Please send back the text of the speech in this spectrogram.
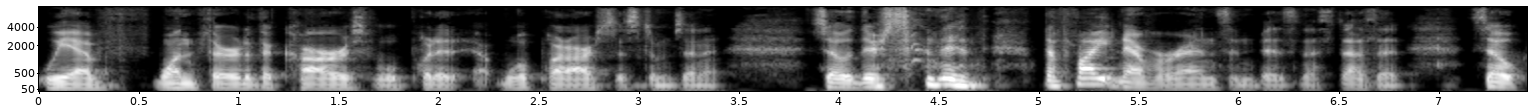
We have one third of the cars. We'll put it. We'll put our systems in it." So there's the fight never ends in business, does it? So,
